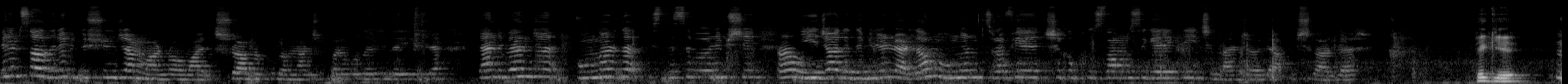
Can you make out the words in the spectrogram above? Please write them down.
benim sadece bir düşüncem var normal şu anda kullanılan çöp arabalarıyla ilgili. Yani bence onlar da istese böyle bir şey icat edebilirlerdi ama onların trafiğe çıkıp hızlanması gerektiği için bence öyle yapmışlardır. peki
